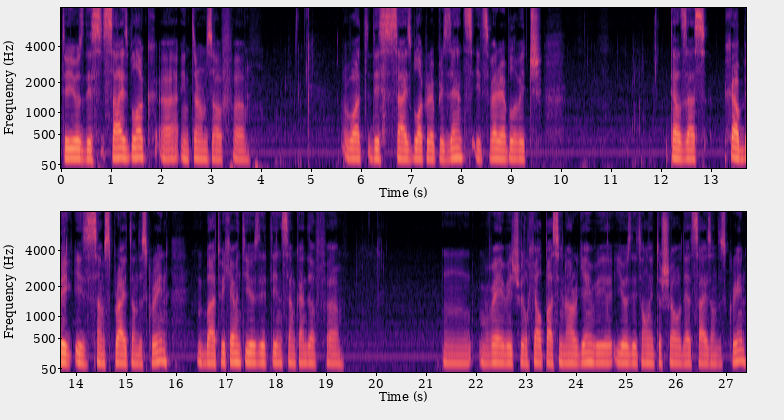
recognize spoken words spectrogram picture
to use this size block uh, in terms of uh, what this size block represents. It's variable which tells us how big is some sprite on the screen but we haven't used it in some kind of uh, way which will help us in our game. We used it only to show that size on the screen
